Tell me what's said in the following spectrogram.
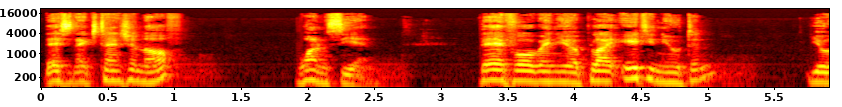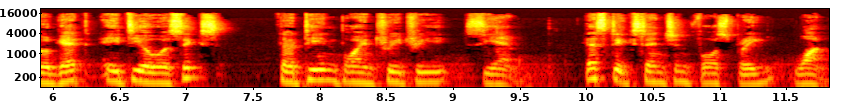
there's an extension of 1 cm. Therefore, when you apply 80 Newton, you will get 80 over 6, 13.33 cm. That's the extension for spring 1.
